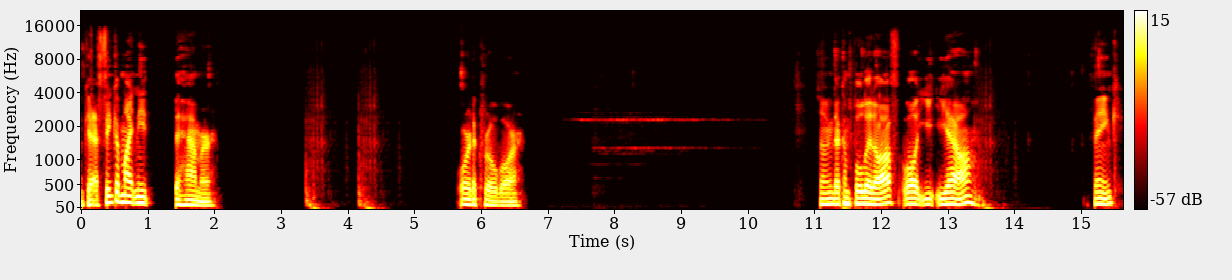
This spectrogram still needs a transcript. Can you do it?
Okay, I think I might need the hammer. Or the crowbar. Something that can pull it off? Well, yeah. I think.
